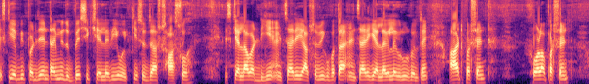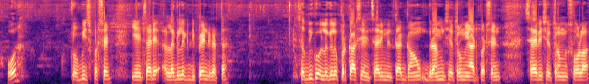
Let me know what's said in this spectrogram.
इसकी अभी प्रेजेंट टाइम में जो बेसिक सैलरी है वो इक्कीस हज़ार सात सौ है। इसके अलावा डी एच आर आप सभी को पता है एच आर के अलग अलग रूट होते हैं। आठ परसेंट सोलह परसेंट और चौबीस परसेंट ये एच अलग अलग डिपेंड करता है। सभी को अलग अलग प्रकार से एच मिलता है। गाँव, ग्रामीण क्षेत्रों में आठ परसेंट, शहरी क्षेत्रों में सोलह,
